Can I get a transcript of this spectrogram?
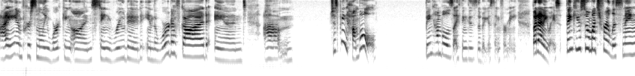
I am personally working on staying rooted in the Word of God and um, just being humble being humble is, I think, is the biggest thing for me. But, anyways, thank you so much for listening.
